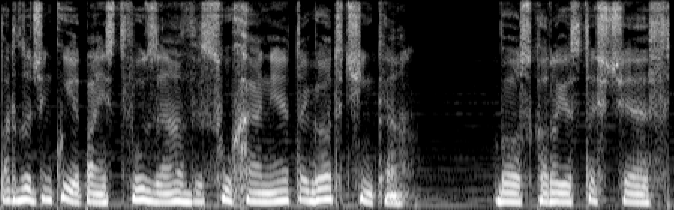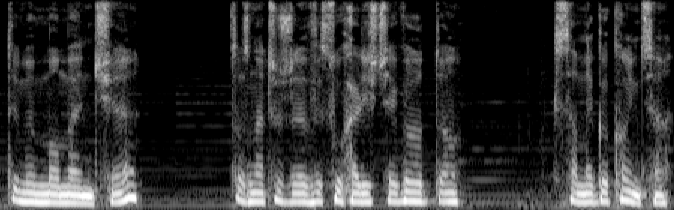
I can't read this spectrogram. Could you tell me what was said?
Bardzo dziękuję Państwu za wysłuchanie tego odcinka, bo skoro jesteście w tym momencie, to znaczy, że wysłuchaliście go do samego końca.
